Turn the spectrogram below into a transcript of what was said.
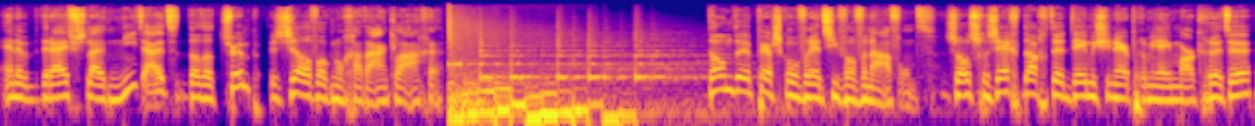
En het bedrijf sluit niet uit dat het Trump zelf ook nog gaat aanklagen. Dan de persconferentie van vanavond. Zoals gezegd dachten demissionair premier Mark Rutte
